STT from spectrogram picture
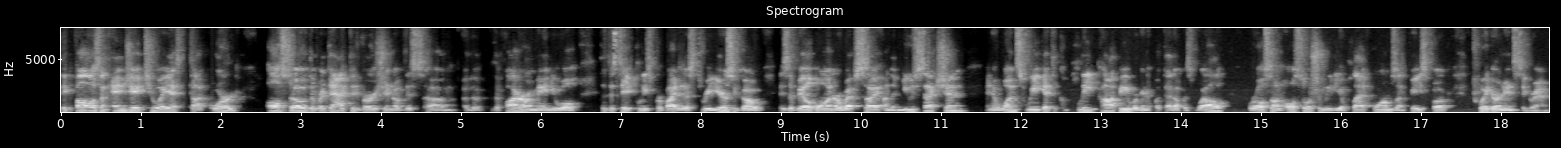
They can follow us on nj2as.org. Also, the redacted version of this um, of the, the firearm manual that the state police provided us three years ago is available on our website on the news section. And once we get the complete copy, we're going to put that up as well. We're also on all social media platforms on Facebook, Twitter, and Instagram.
